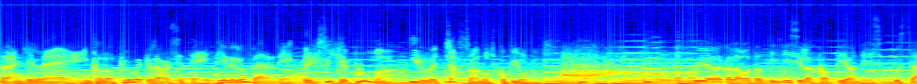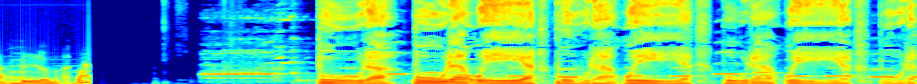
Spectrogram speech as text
Tranquilén, con los plumas que le receté. Tiene luz verde. Exige pluma y rechaza a los copiones. Cuidado con la bototitis y los copiones. Usa pluma. Pura, pura wea, pura wea, pura wea, pura,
